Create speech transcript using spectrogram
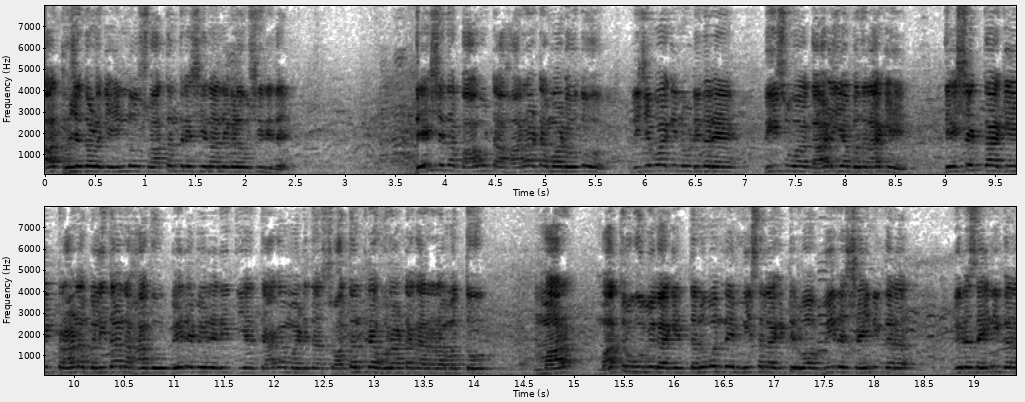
ಆ ಧ್ವಜದೊಳಗೆ ಇನ್ನೂ ಸ್ವಾತಂತ್ರ್ಯ ಸೇನಾನಿಗಳ ಉಸಿರಿದೆ. ದೇಶದ ಬಾವುಟ ಹಾರಾಟ ಮಾಡುವುದು ನಿಜವಾಗಿ ನೋಡಿದರೆ ಬೀಸುವ ಗಾಳಿಯ ಬದಲಾಗಿ ದೇಶಕ್ಕಾಗಿ ಪ್ರಾಣ ಬಲಿದಾನ ಹಾಗೂ ಬೇರೆ ಬೇರೆ ರೀತಿಯ ತ್ಯಾಗ ಮಾಡಿದ ಸ್ವಾತಂತ್ರ್ಯ ಹೋರಾಟಗಾರರ ಮತ್ತು ಮಾತೃಭೂಮಿಗಾಗಿ ತನುವನ್ನೇ ಮೀಸಲಾಗಿಟ್ಟಿರುವ ವೀರ ಸೈನಿಕರ ವೀರ ಸೈನಿಕರ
